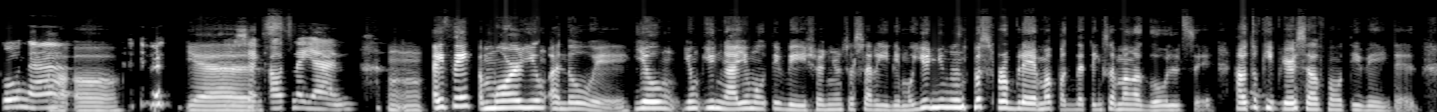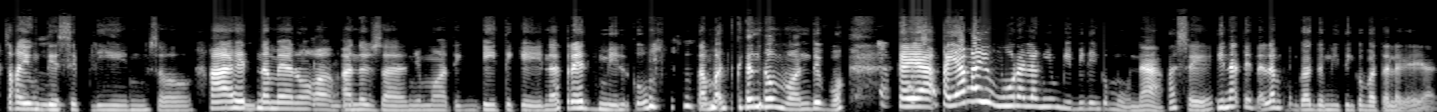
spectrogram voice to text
Go na. Oo. Yes. Check out na yan. Mm. I think more yung ano eh, yung yung yun nga yung motivation yung sa sarili mo. Yun yung mas problema pagdating sa mga goals eh. How to keep yourself motivated. Saka yung Mhm. discipline. So, kahit na meron kang Mhm. ano dyan, yung mga tig 80k na treadmill kung tamad ka naman, 'di ba? Kaya kaya nga yung mura lang yung bibilin ko muna kasi di natin alam kung gagamitin ko ba talaga 'yan.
